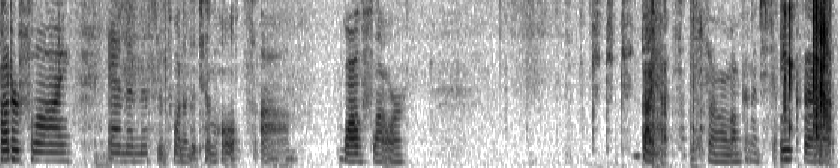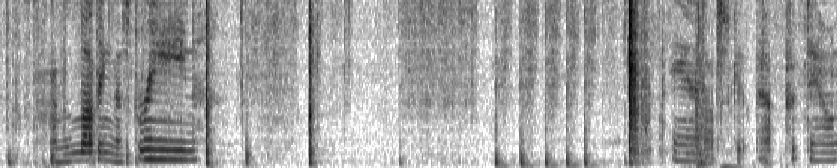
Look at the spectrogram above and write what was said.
butterfly. And then this is one of the Tim Holtz um, wildflower die cuts. So I'm going to just ink that. I'm loving this green. And I'll just get that put down.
